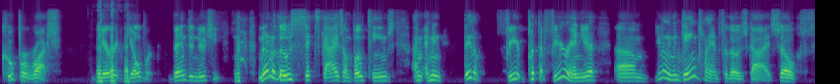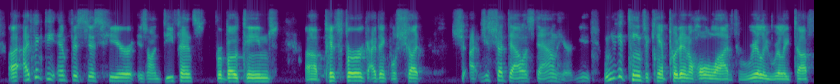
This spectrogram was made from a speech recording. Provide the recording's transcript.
Cooper Rush, Garrett Gilbert, Ben DiNucci. None of those six guys on both teams. I mean, they don't fear put the fear in you. Um, you don't even game plan for those guys. So uh, I think the emphasis here is on defense for both teams. Uh, Pittsburgh, I think, will shut sh- uh, just shut Dallas down here. You, when you get teams that can't put in a whole lot, it's really, really tough.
